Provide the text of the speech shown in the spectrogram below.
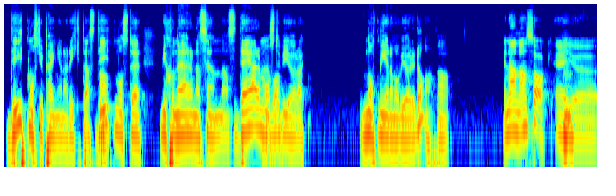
Dit måste ju pengarna riktas. Ja. Dit måste missionärerna sändas. Där måste vi göra något mer än vad vi gör idag. Ja. En annan sak är Mm. ju,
